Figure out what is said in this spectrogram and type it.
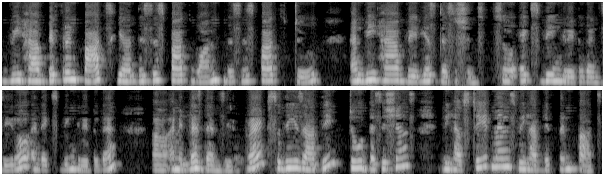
We have different paths here. This is path 1 this is path 2 and we have various decisions. So x being greater than 0 and x being greater than uh, I mean less than 0, right? So these are the two decisions. We have statements, we have different paths.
